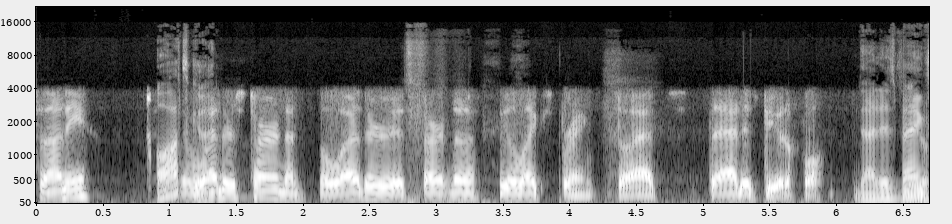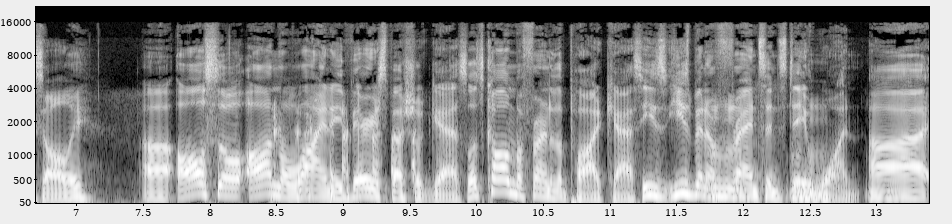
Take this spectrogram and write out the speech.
sunny. Oh, that's the good. weather's turning. The weather is starting to feel like spring. So that's that is beautiful. That is Thanks, Ollie. Uh, also on the line, a very special guest. Let's call him a friend of the podcast. He's he's been a friend since day one. Uh,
